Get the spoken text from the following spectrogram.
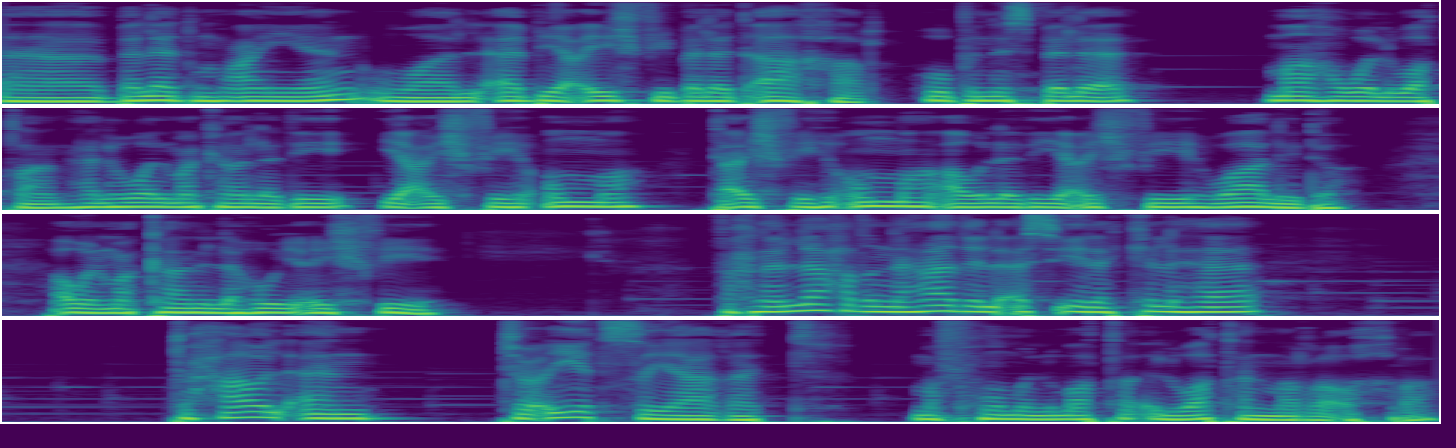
آه، بلد معين والأب يعيش في بلد آخر. هو بالنسبة له ما هو الوطن؟ هل هو المكان الذي يعيش فيه أمه تعيش فيه أمه أو الذي يعيش فيه والده؟ أو المكان اللي هو يعيش فيه. فإحنا نلاحظ أن هذه الأسئلة كلها تحاول أن تعيد صياغة مفهوم الوطن مرة أخرى.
